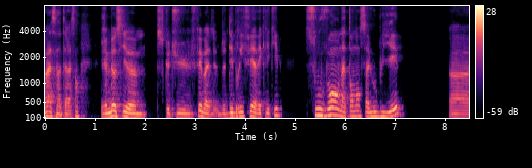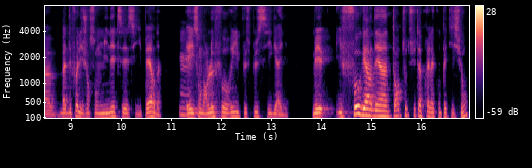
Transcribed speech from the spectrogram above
ouais, c'est intéressant. J'aime bien aussi euh, ce que tu fais bah, de, de débriefer avec l'équipe. Souvent, on a tendance à l'oublier. Euh, bah, des fois, les gens sont minés, tu sais, s'ils perdent, et Mm. ils sont dans l'euphorie plus plus s'ils gagnent. Mais il faut garder un temps tout de suite après la compétition.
